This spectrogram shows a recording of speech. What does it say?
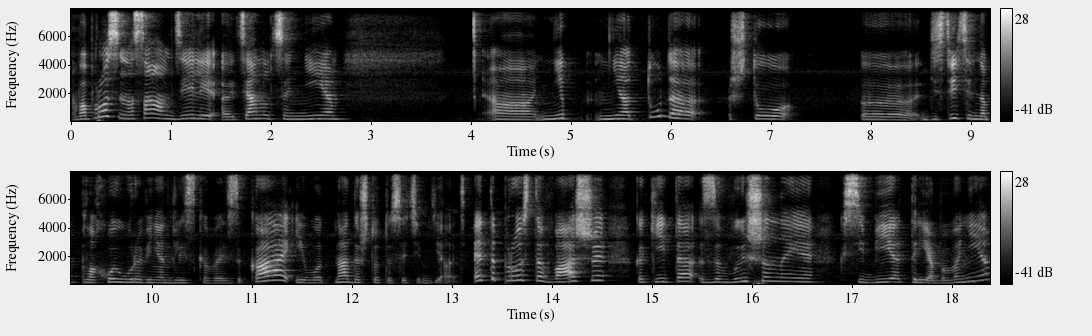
Вопросы на самом деле э, тянутся не, э, не, не оттуда, что э, действительно плохой уровень английского языка, и вот надо что-то с этим делать. Это просто ваши какие-то завышенные к себе требования.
